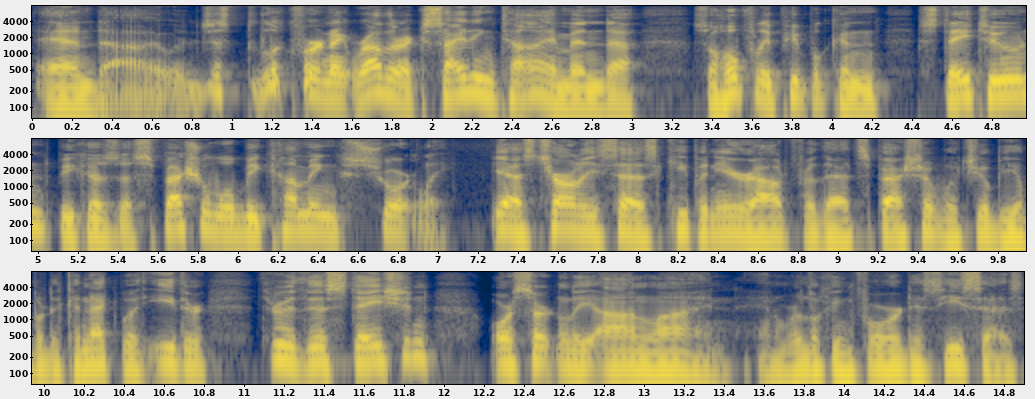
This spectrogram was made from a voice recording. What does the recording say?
and uh, just look for a rather exciting time. And uh, so hopefully people can stay tuned because a special will be coming shortly. Yes, Charlie says keep an ear out for that special, which you'll be able to connect with either through this station or certainly online. And we're looking forward, as he says,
